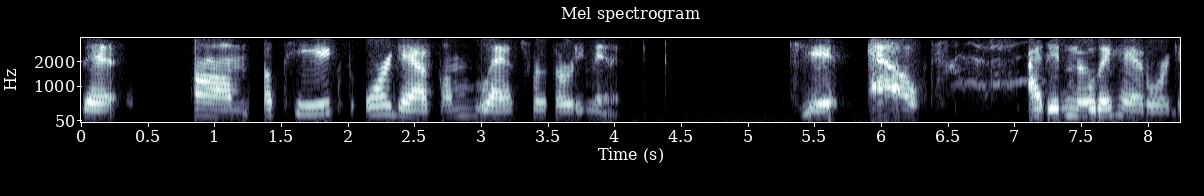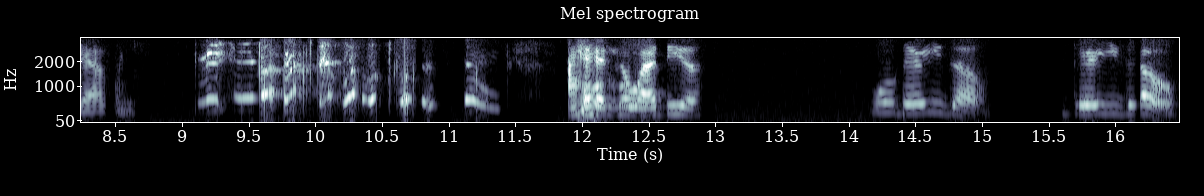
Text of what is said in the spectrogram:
that um, a pig's orgasm lasts for 30 minutes. Get out. I didn't know they had orgasms. I had no idea. Well, there you go. There you go.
